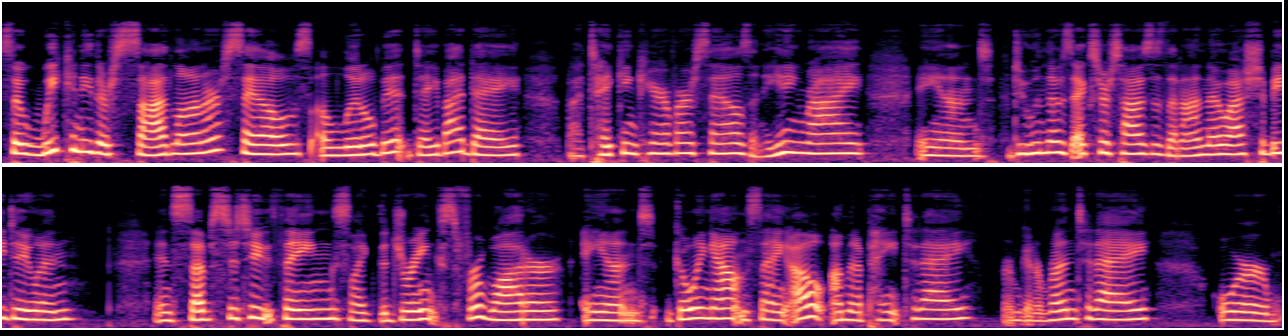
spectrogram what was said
So we can either sideline ourselves a little bit day by day by taking care of ourselves and eating right and doing those exercises that I know I should be doing and substitute things like the drinks for water and going out and saying, Oh, I'm going to paint today or I'm going to run today or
